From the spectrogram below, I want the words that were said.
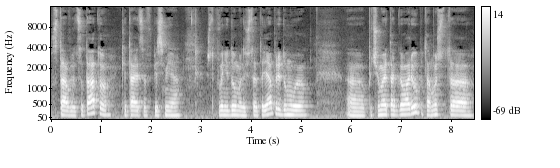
вставлю цитату китайцев в письме, чтобы вы не думали, что это я придумываю. А, почему я так говорю? Потому что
